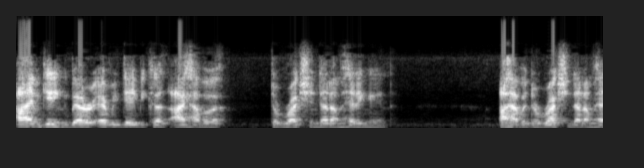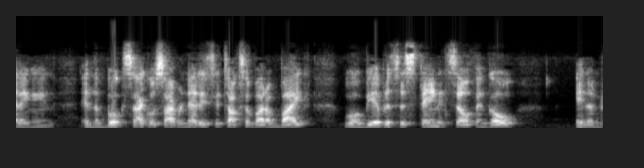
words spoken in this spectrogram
I'm getting better every day because I have a direction that I'm heading in. I have a direction that I'm heading in. In the book Psycho Cybernetics, it talks about a bike will be able to sustain itself and go in a,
